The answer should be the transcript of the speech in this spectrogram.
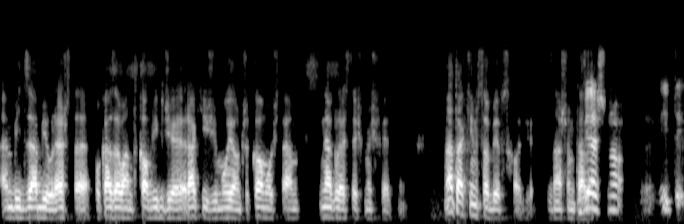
Embiid zabił resztę, pokazał Antkowi, gdzie raki zimują, czy komuś tam i nagle jesteśmy świetni. Na takim sobie wschodzie z naszym talentem. Wiesz, no, ty,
